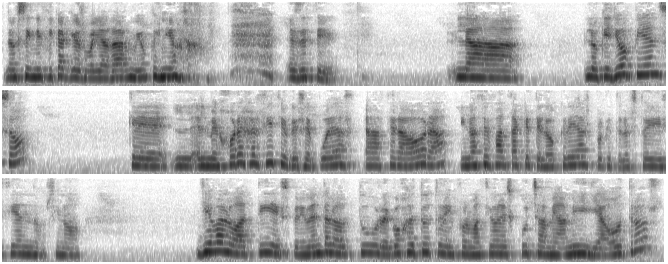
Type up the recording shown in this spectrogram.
no significa que os vaya a dar mi opinión. es decir, lo que yo pienso que el mejor ejercicio que se puede hacer ahora, y no hace falta que te lo creas porque te lo estoy diciendo, sino llévalo a ti, experimentalo tú, recoge tú tu información, escúchame a mí y a otros,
